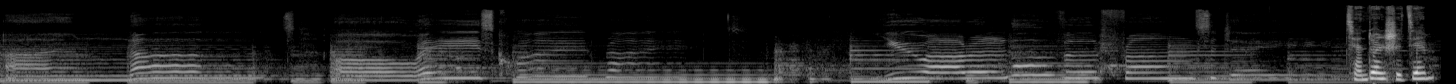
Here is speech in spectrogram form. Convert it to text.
I'm not always quite right. You are a lover from today. 前段时间。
